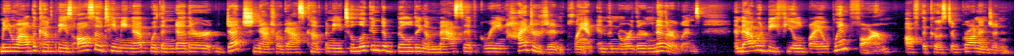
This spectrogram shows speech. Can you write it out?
Meanwhile, the company is also teaming up with another Dutch natural gas company to look into building a massive green hydrogen plant in the northern Netherlands, and that would be fueled by a wind farm off the coast of Groningen.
